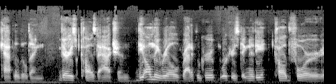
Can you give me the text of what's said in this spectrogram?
Capitol building. Various calls to action. The only real radical group, Workers' Dignity, called for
